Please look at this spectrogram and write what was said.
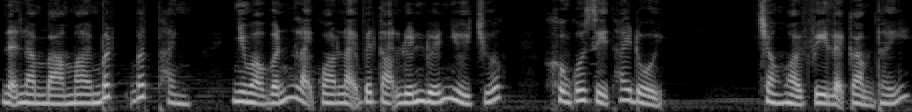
lại làm bà mai mất bất thành, nhưng mà vẫn lại qua lại với tạ luyến luyến như trước, không có gì thay đổi. Trang hoài phi lại cảm thấy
